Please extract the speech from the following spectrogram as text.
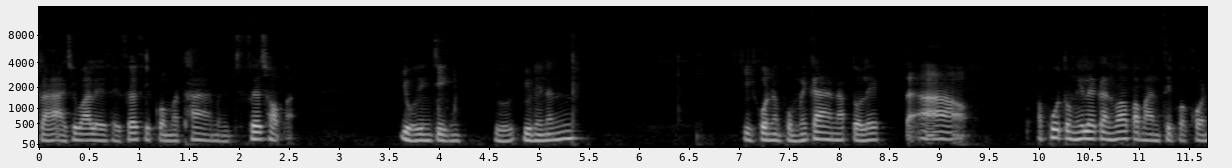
ตราอาชีวะเลยใส่เสื้อสีกรมท่าเหมือนเสื้อช็อปอะอยู่จริง ๆ อยู่อยู่ในนั้น กี่คนนะผมไม่กล้านับตัวเลข แต่อ้าวเอาพูดตรงนี้เลยกันว่าประมาณสิบกว่าคน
